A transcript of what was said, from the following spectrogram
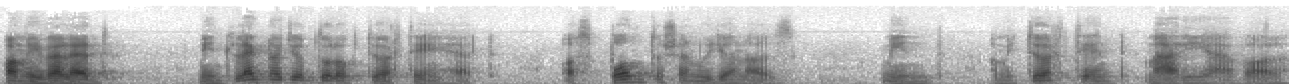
Ami veled, mint legnagyobb dolog történhet, az pontosan ugyanaz, mint ami történt Máriával.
